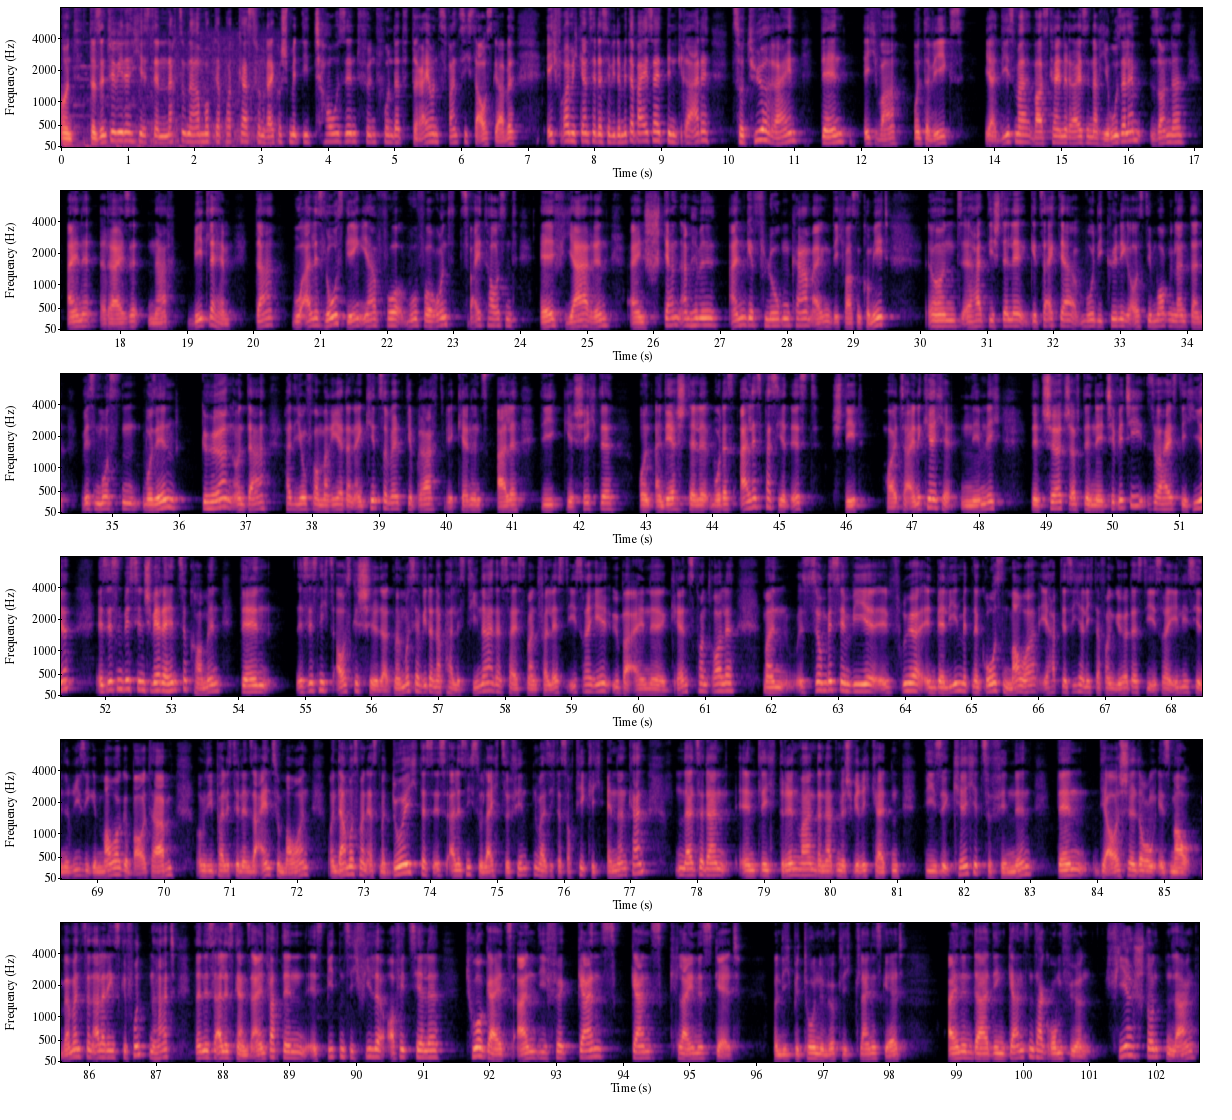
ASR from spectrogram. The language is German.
Und da sind wir wieder. Hier ist der Nachtzug nach Hamburg, der Podcast von Reiko Schmidt, die 1523. Ausgabe. Ich freue mich ganz sehr, dass ihr wieder mit dabei seid. Bin gerade zur Tür rein, denn ich war unterwegs. Ja, diesmal war es keine Reise nach Jerusalem, sondern eine Reise nach Bethlehem. Da, wo alles losging, ja, vor, wo vor rund 2011 Jahren ein Stern am Himmel angeflogen kam. Eigentlich war es ein Komet und hat die Stelle gezeigt, ja, wo die Könige aus dem Morgenland dann wissen mussten, wo sie hingehören. Und da hat die Jungfrau Maria dann ein Kind zur Welt gebracht. Wir kennen es alle, die Geschichte. Und an der Stelle, wo das alles passiert ist, steht heute eine Kirche, nämlich The Church of the Nativity, so heißt die hier. Es ist ein bisschen schwer dahin zu kommen, denn es ist nichts ausgeschildert. Man muss ja wieder nach Palästina, das heißt, man verlässt Israel über eine Grenzkontrolle. Man ist so ein bisschen wie früher in Berlin mit einer großen Mauer. Ihr habt ja sicherlich davon gehört, dass die Israelis hier eine riesige Mauer gebaut haben, um die Palästinenser einzumauern. Und da muss man erstmal durch. Das ist alles nicht so leicht zu finden, weil sich das auch täglich ändern kann. Und als wir dann endlich drin waren, dann hatten wir Schwierigkeiten, diese Kirche zu finden denn die Ausschilderung ist mau. Wenn man es dann allerdings gefunden hat, dann ist alles ganz einfach, denn es bieten sich viele offizielle Tourguides an, die für ganz, ganz kleines Geld, und ich betone wirklich kleines Geld, einen da den ganzen Tag rumführen. Vier Stunden lang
